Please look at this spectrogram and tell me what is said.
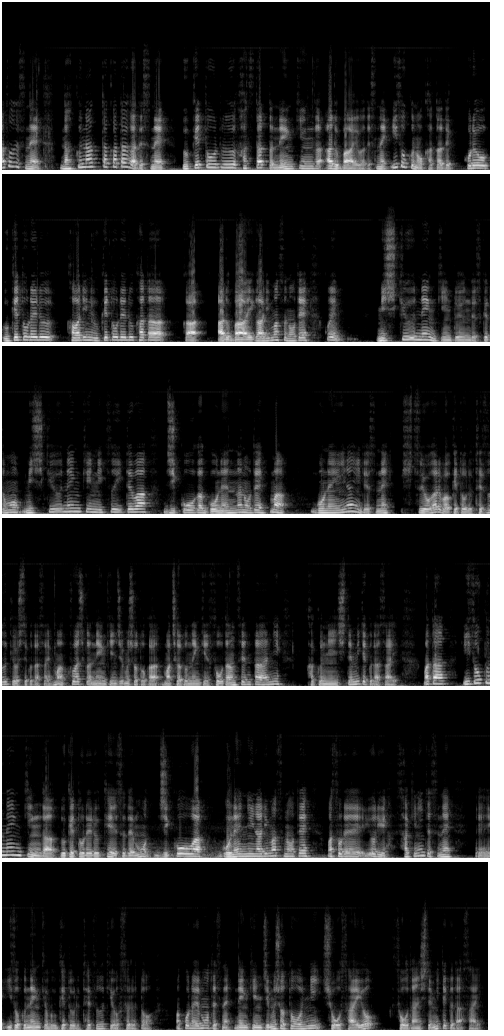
あとですね、亡くなった方がですね、受け取るはずだった年金がある場合はですね、遺族の方でこれを受け取れる、代わりに受け取れる方がある場合がありますので、これ、未支給年金というんですけども、未支給年金については時効が5年なので、まあ、5年以内にですね、必要があれば受け取る手続きをしてください。まあ、詳しくは年金事務所とか、町方年金相談センターに確認してみてください。また、遺族年金が受け取れるケースでも、時効は5年になりますので、まあ、それより先にですね、え、遺族年金を受け取る手続きをすると、まあ、これもですね、年金事務所等に詳細を相談してみてください。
